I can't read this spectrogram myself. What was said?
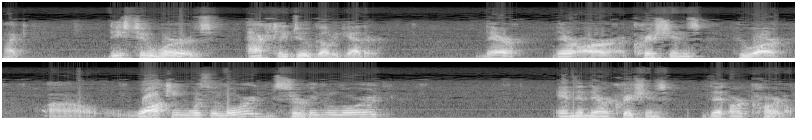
Like, these two words actually do go together. There, there are Christians who are uh, walking with the Lord, serving the Lord, and then there are Christians that are carnal.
